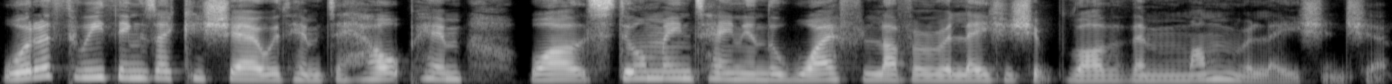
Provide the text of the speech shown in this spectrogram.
What are three things I can share with him to help him while still maintaining the wife lover relationship rather than mum relationship?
